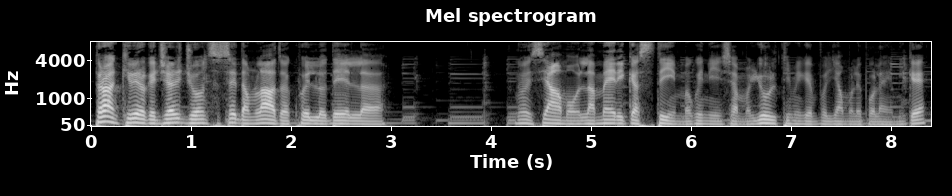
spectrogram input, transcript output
però è anche vero che Jerry Jones se da un lato è quello del noi siamo l'America's Team, quindi siamo gli ultimi che vogliamo le polemiche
